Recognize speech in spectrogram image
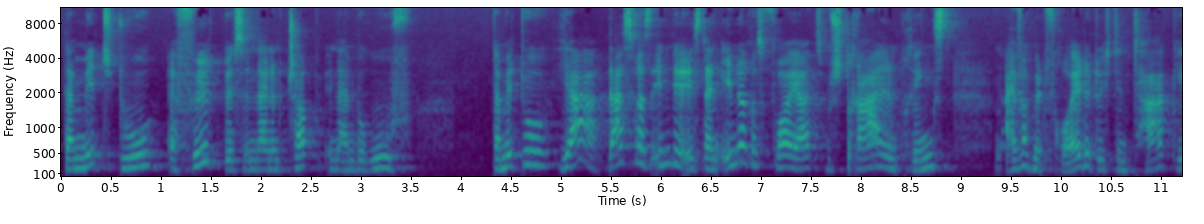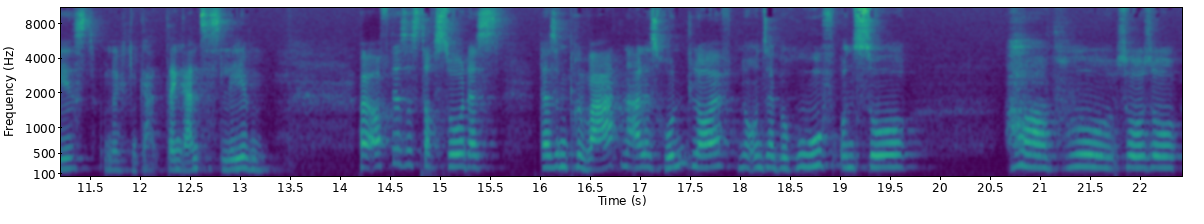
damit du erfüllt bist in deinem Job, in deinem Beruf. Damit du, ja, das, was in dir ist, dein inneres Feuer zum Strahlen bringst und einfach mit Freude durch den Tag gehst und durch dein ganzes Leben. Weil oft ist es doch so, dass, dass im Privaten alles rund läuft, nur unser Beruf uns so, oh, so, so,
